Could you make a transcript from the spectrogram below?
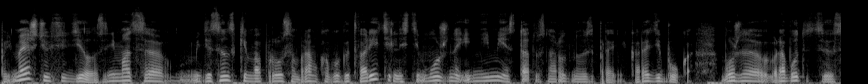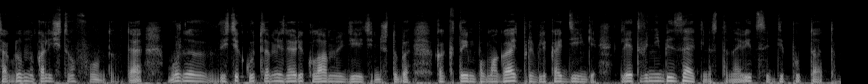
Понимаешь, чем все дело? Заниматься медицинским вопросом в рамках благотворительности можно и не имея статус народного избранника, ради бога. Можно работать с огромным количеством фондов, да? можно вести какую-то, там, не знаю, рекламную деятельность, чтобы как-то им помогать, привлекать деньги. Для этого не обязательно становиться депутатом.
